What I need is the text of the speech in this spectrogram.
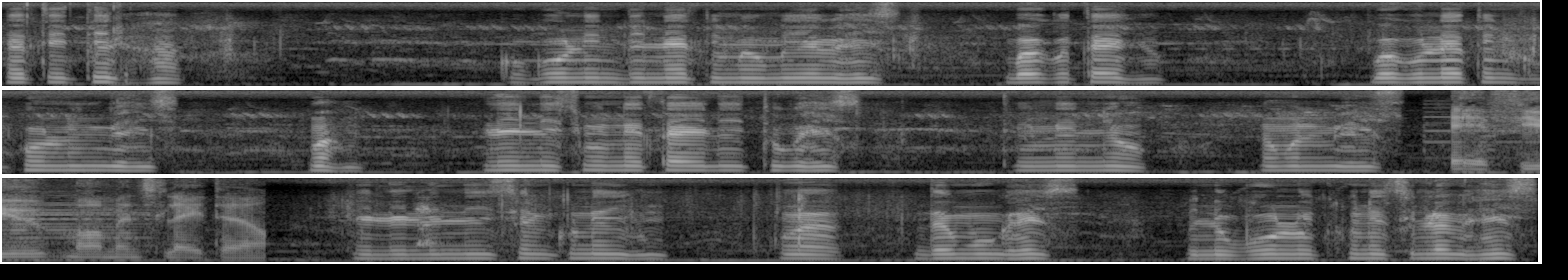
natitira kukunin din natin mamaya guys bago tayo bago natin kukunin guys. Mag linis muna tayo dito guys. Tingnan nyo naman guys. A few moments later. nililinisan ko na yung mga damo guys. Binubulot ko na sila guys.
